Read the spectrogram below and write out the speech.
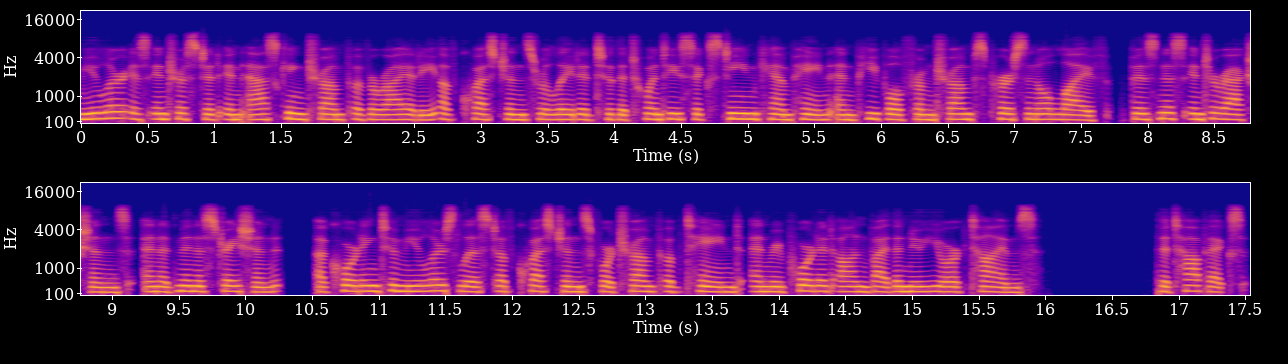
Mueller is interested in asking Trump a variety of questions related to the 2016 campaign and people from Trump's personal life, business interactions, and administration, according to Mueller's list of questions for Trump obtained and reported on by the New York Times. The topics,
